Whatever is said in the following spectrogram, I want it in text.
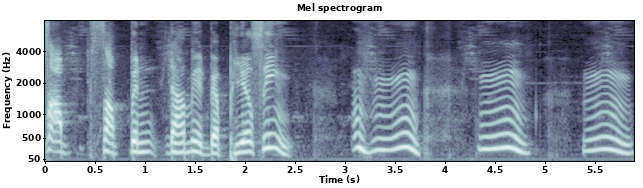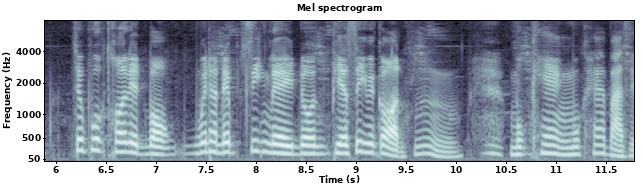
สับสับเป็นดาเมจแบบเพียร์ซิ่งอือหืออืมอืมเจ้าพวกทอยเลตบอกไม่ทันได้ซิ่งเลยโดนเพียร์ซิ่งไปก่อนอืมมุกแห้งมุกแค่บาทสิ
